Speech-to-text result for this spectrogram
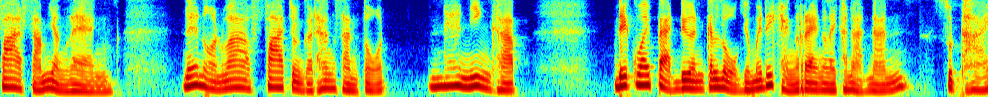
ฟาดซ้ำอย่างแรง แน่นอนว่าฟาดจนกระทั่งซานโตสแน่นิ่งครับ เด็กวัย8เดือนกระโหลกยังไม่ได้แข็งแรงอะไรขนาดนั้น สุดท้าย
